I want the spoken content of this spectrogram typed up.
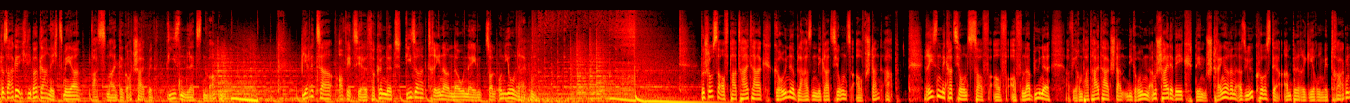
Da sage ich lieber gar nichts mehr. Was meinte Gottschalk mit diesen letzten Worten? Bielitzer offiziell verkündet, dieser Trainer No Name soll Union retten. Beschluss auf Parteitag Grüne blasen Migrationsaufstand ab. Riesenmigrationszoff auf offener Bühne. Auf ihrem Parteitag standen die Grünen am Scheideweg, den strengeren Asylkurs der Ampelregierung mittragen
